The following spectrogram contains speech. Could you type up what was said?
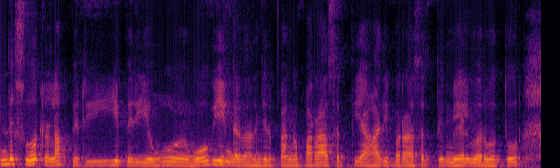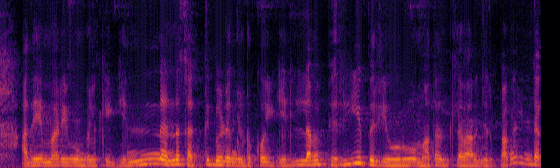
இந்த சுவர்லலாம் பெரிய பெரிய ஓ ஓவியங்கள் வரைஞ்சிருப்பாங்க. பராசக்தி ஆதிபராசக்தி மேல்மருவத்தூர். அதே மாதிரி உங்களுக்கு என்னென்ன சக்தி பீடங்கள் இருக்கோ எல்லாமே பெரிய பெரிய உருவ மதத்தில் வரைஞ்சிருப்பாங்க. இந்த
